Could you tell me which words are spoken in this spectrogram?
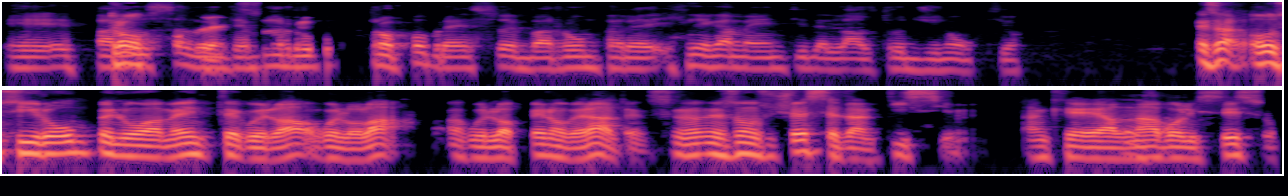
e paradossalmente troppo, va troppo presto e va a rompere i legamenti dell'altro ginocchio. Esatto, o si rompe nuovamente quello, quello là, quello appena operato. Ne sono successe tantissime, anche al esatto. Napoli stesso,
